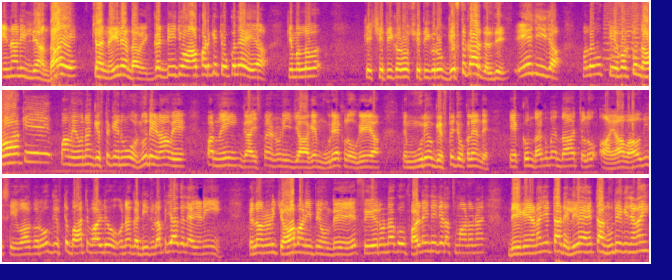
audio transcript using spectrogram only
ਇਹਨਾਂ ਲਈ ਲਿਆਂਦਾ ਏ, ਚਾਹੇ ਨਹੀਂ ਲਿਆਂਦਾ ਵੇ, ਗੱਡੀ 'ਚੋਂ ਆ ਫੜ ਕੇ ਚੁੱਕ ਲਿਆਏ ਆ ਕਿ ਮਤਲਬ ਕਿ ਛੇਤੀ ਕਰੋ ਛੇਤੀ ਕਰੋ ਗਿਫਟ ਘਰ ਚਲ ਜੇ। ਇਹ ਚੀਜ਼ ਆ। ਮਤਲਬ ਕਿ ਵਕਤ ਹੁੰਦਾ ਵਾ ਕਿ ਭਾਵੇਂ ਉਹਨਾਂ ਗਿਫਟ ਕਿਸੇ ਨੂੰ ਹੋਰ ਨੂੰ ਦੇਣਾ ਹੋਵੇ, ਪਰ ਨਹੀਂ, ਗਾਇਸ ਭੈਣ ਹੋਣੀ ਜਾ ਕੇ ਮੂਹਰੇ ਖਲੋ ਗਏ ਆ ਤੇ ਮੂਹਰੇੋਂ ਗਿਫਟ ਚੁੱਕ ਲੈਂਦੇ ਇੱਕ ਹੁੰਦਾ ਕਿ ਬੰਦਾ ਚਲੋ ਆਇਆ ਵਾ ਉਹਦੀ ਸੇਵਾ ਕਰੋ ਗਿਫਟ ਬਾਅਦ ਚ ਫੜ ਲਿਓ ਉਹਨਾਂ ਗੱਡੀ ਥੋੜਾ ਭਜਾ ਕੇ ਲੈ ਜਾਣੀ। ਪਹਿਲਾਂ ਉਹਨਾਂ ਨੂੰ ਚਾਹ ਪਾਣੀ ਪਿਆਉਂਦੇ ਫੇਰ ਉਹਨਾਂ ਕੋਲ ਫੜ ਲੈਂਦੇ ਜਿਹੜਾ ਸਮਾਨ ਉਹਨਾਂ ਨੇ ਦੇ ਕੇ ਜਾਣਾ ਜੇ ਤੁਹਾਡੇ ਲਈ ਆਏ ਤੁਹਾਨੂੰ ਦੇ ਕੇ ਜਾਣਾ ਸੀ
